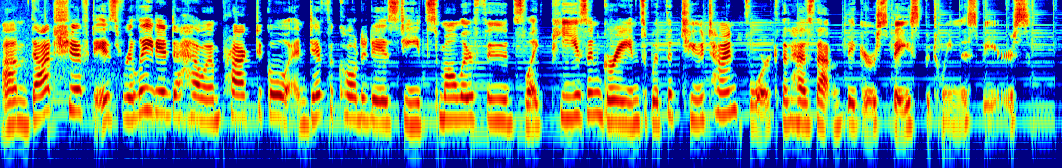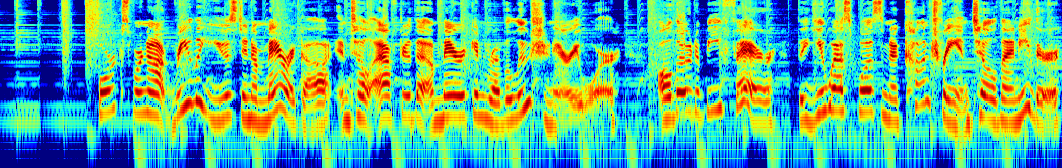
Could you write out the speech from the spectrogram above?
Um, that shift is related to how impractical and difficult it is to eat smaller foods like peas and grains with the two tine fork that has that bigger space between the spears. Forks were not really used in America until after the American Revolutionary War. Although, to be fair, the US wasn't a country until then either,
